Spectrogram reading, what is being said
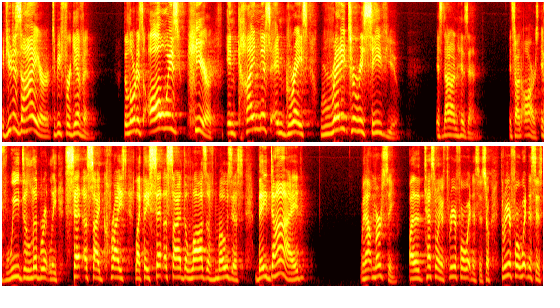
If you desire to be forgiven, the Lord is always here in kindness and grace, ready to receive you. It's not on his end, it's on ours. If we deliberately set aside Christ like they set aside the laws of Moses, they died without mercy by the testimony of three or four witnesses. So, three or four witnesses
